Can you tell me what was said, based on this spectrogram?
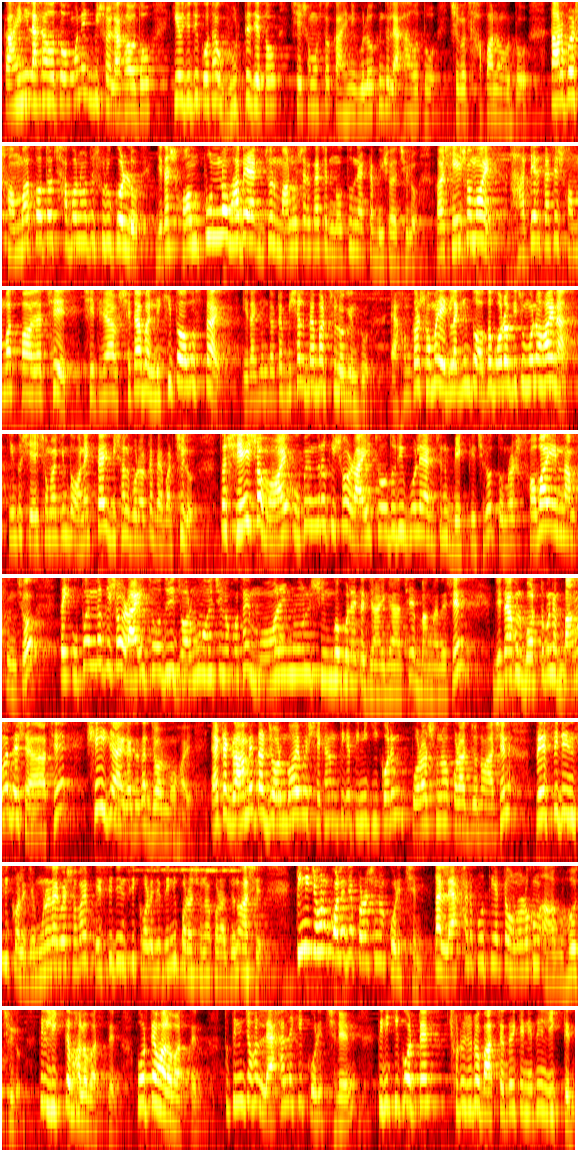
কাহিনী লেখা হতো, অনেক বিষয় লেখা হতো। কেউ যদি কোথাও ঘুরতে যেত সেই সমস্ত কাহিনীগুলোও কিন্তু লেখা হতো, সেগুলো ছাপানো হতো। তারপরে সংবাদপত্র ছাপানো হতে শুরু করল, যেটা সম্পূর্ণভাবে একজন মানুষের কাছে নতুন একটা বিষয় ছিল। কারণ সেই সময় হাতের কাছে সংবাদ পাওয়া যাচ্ছে, সেটা সেটা আবার লিখিত অবস্থায়, এটা কিন্তু একটা বিশাল ব্যাপার ছিল কিন্তু। এখনকার সময় এগুলা কিন্তু অত বড় কিছু মনে হয় না, কিন্তু সেই সময় কিন্তু অনেকটাই বিশাল বড় একটা ব্যাপার ছিল। তো সেই সময় উপেন্দ্র কিশোর রায়চৌধুরী বলে একজন ব্যক্তি ছিল, তোমরা সবাই এর নাম শুনছো, তাই উপেন্দ্র কিশোর। রায়চৌধুরী জন্ম হয়েছিল কোথায়? ময়মোহন সিংহ বলে একটা জায়গা আছে বাংলাদেশের, যেটা এখন বর্তমানে বাংলাদেশে আছে, সেই জায়গাতে তার জন্ম হয়। একটা গ্রামে তার জন্ম হয় এবং সেখান থেকে তিনি কি করেন? পড়াশোনা করার জন্য আসেন প্রেসিডেন্সি কলেজে। মনে রাখবে সবাই, প্রেসিডেন্সি কলেজে তিনি পড়াশোনা করার জন্য আসে। তিনি যখন কলেজে পড়াশোনা করছেন, তার লেখার প্রতি একটা অন্যরকম আগ্রহ ছিল। তিনি লিখতে ভালোবাসতেন, পড়তে ভালোবাসতেন। তো তিনি যখন লেখালেখি করেছিলেন, তিনি কি করতেন? ছোট ছোট বাচ্চাদেরকে নিয়ে তিনি লিখতেন।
